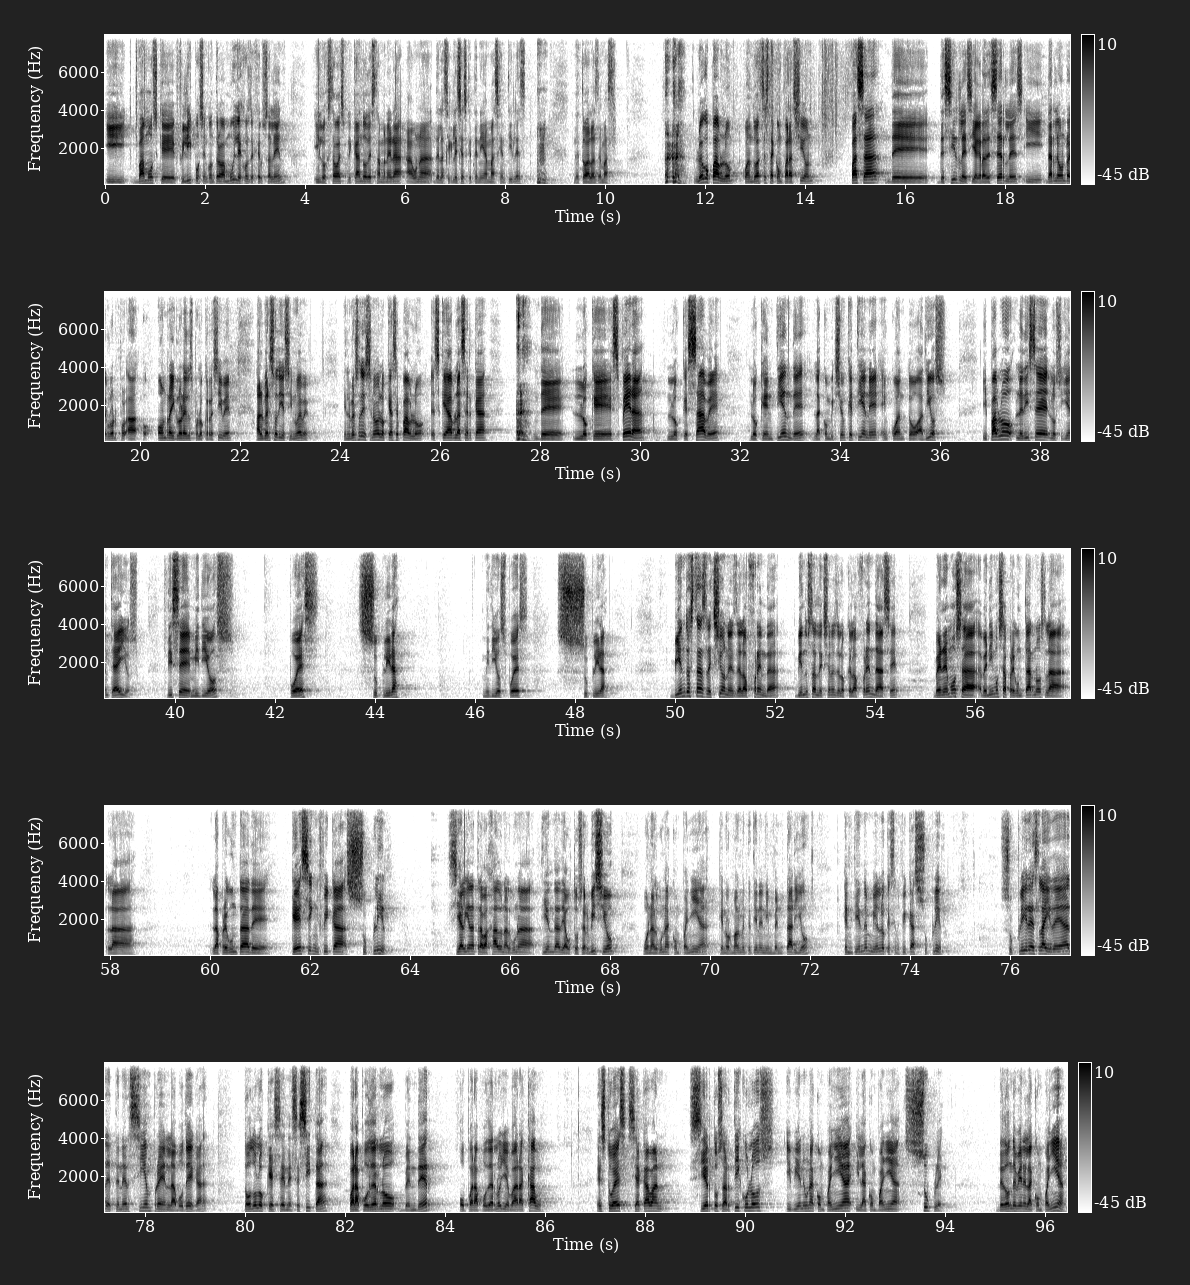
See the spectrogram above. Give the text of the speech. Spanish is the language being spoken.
Y vamos que Filipo se encontraba muy lejos de Jerusalén y lo estaba explicando de esta manera a una de las iglesias que tenía más gentiles de todas las demás. Luego Pablo, cuando hace esta comparación, pasa de decirles y agradecerles y darle honra y, gloria, a, a Dios por lo que recibe, al verso 19. Y en el verso 19 lo que hace Pablo es que habla acerca de lo que espera, lo que sabe, lo que entiende, la convicción que tiene en cuanto a Dios. Y Pablo le dice lo siguiente a ellos. Dice, mi Dios, pues, suplirá. Mi Dios pues suplirá. Viendo estas lecciones de la ofrenda, viendo estas lecciones de lo que la ofrenda hace, venimos a, venimos a preguntarnos la, la, la pregunta de qué significa suplir. Si alguien ha trabajado en alguna tienda de autoservicio o en alguna compañía que normalmente tienen inventario, entienden bien lo que significa suplir. Suplir es la idea de tener siempre en la bodega todo lo que se necesita para poderlo vender o para poderlo llevar a cabo. Esto es, se acaban ciertos artículos y viene una compañía y la compañía suple. ¿De dónde viene la compañía?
